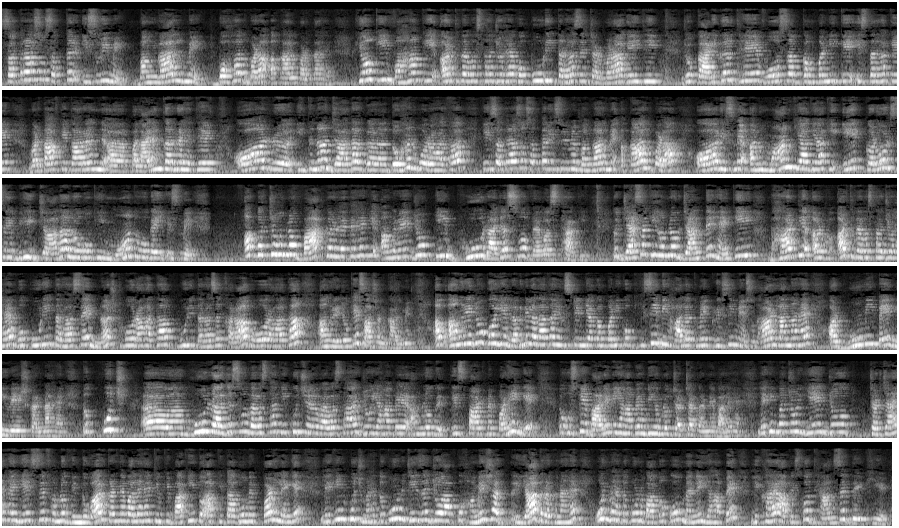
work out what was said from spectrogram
1770 ईस्वी में बंगाल में बहुत बड़ा अकाल पड़ता है। क्योंकि वहाँ की अर्थव्यवस्था जो है वो पूरी तरह से चरमरा गई थी। जो कारीगर थे, वो सब कंपनी के इस तरह के बर्ताव के कारण पलायन कर रहे थे और इतना ज़्यादा दोहन हो रहा था कि 1770 ईस्वी में बंगाल में अकाल पड़ा और इसमें अनुमान किया गया कि एक करोड़ से भी ज़्यादा लोगों की मौत हो गई इसमें। अब बच्चों, हम लोग बात कर लेते हैं कि अंग्रेज़ों की भू राजस्व व्यवस्था की। तो जैसा कि हम लोग जानते हैं कि भारतीय अर्थव्यवस्था जो है, वो पूरी तरह से नष्ट हो रहा था, पूरी तरह से खराब हो रहा था अंग्रेज़ों के शासनकाल में। अब अंग्रेज़ों को ये लगने लगा था ईस्ट इंडिया कंपनी को किसी भी हालत में कृषि में सुधार लाना है और भूमि पे निवेश करना है। तो कुछ भू राजस्व व्यवस्था की कुछ व्यवस्था जो यहाँ पे हम लोग इस पार्ट में पढ़ेंगे तो उसके बारे में यहाँ पे हम भी हम लोग चर्चा करने वाले हैं। लेकिन बच्चों, ये जो चर्चाएँ हैं, ये सिर्फ़ हम लोग बिंदुवार करने वाले हैं, क्योंकि बाकी तो आप किताबों में पढ़ लेंगे। लेकिन कुछ महत्वपूर्ण चीज़ें जो आपको हमेशा याद रखना है, उन महत्वपूर्ण बातों को मैंने यहाँ पे लिखा है, आप इसको ध्यान से देखिए।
